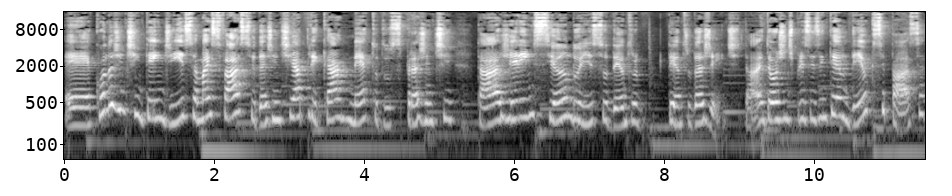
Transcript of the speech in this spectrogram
É, quando a gente entende isso, é mais fácil da gente aplicar métodos para a gente tá gerenciando isso dentro, dentro da gente, tá? Então a gente precisa entender o que se passa,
